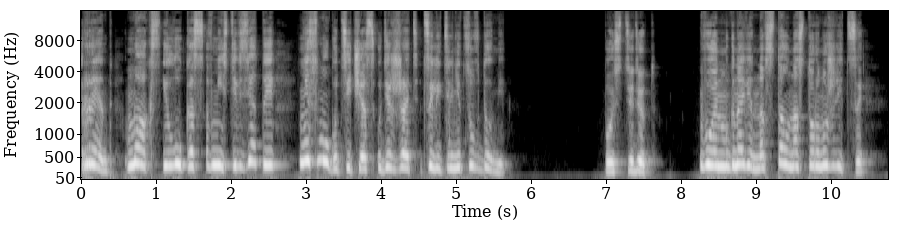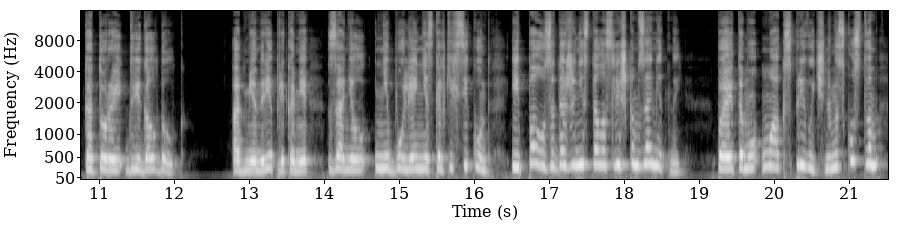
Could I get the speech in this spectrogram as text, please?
Рент, Макс и Лукас вместе взятые не смогут сейчас удержать целительницу в доме. «Пусть идет». Воин мгновенно встал на сторону жрицы, который двигал долг. Обмен репликами занял не более нескольких секунд, и пауза даже не стала слишком заметной. Поэтому Макс привычным искусством –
